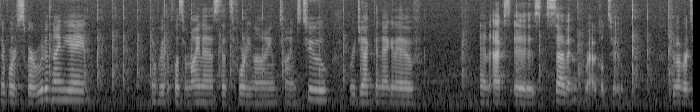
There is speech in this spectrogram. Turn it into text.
Therefore, square root of 98. Don't forget the plus or minus. That's 49 times 2. Reject the negative, and x is 7 radical 2. So remember, it's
